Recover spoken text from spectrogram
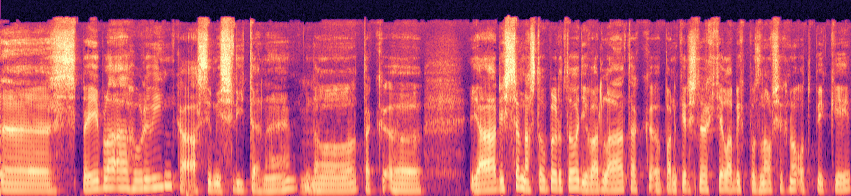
Uh, Spejbla a Hurvínka, asi myslíte, ne? Hmm. No, tak uh, já, když jsem nastoupil do toho divadla, tak eh, pan Kirchner chtěl, abych poznal všechno od piky,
